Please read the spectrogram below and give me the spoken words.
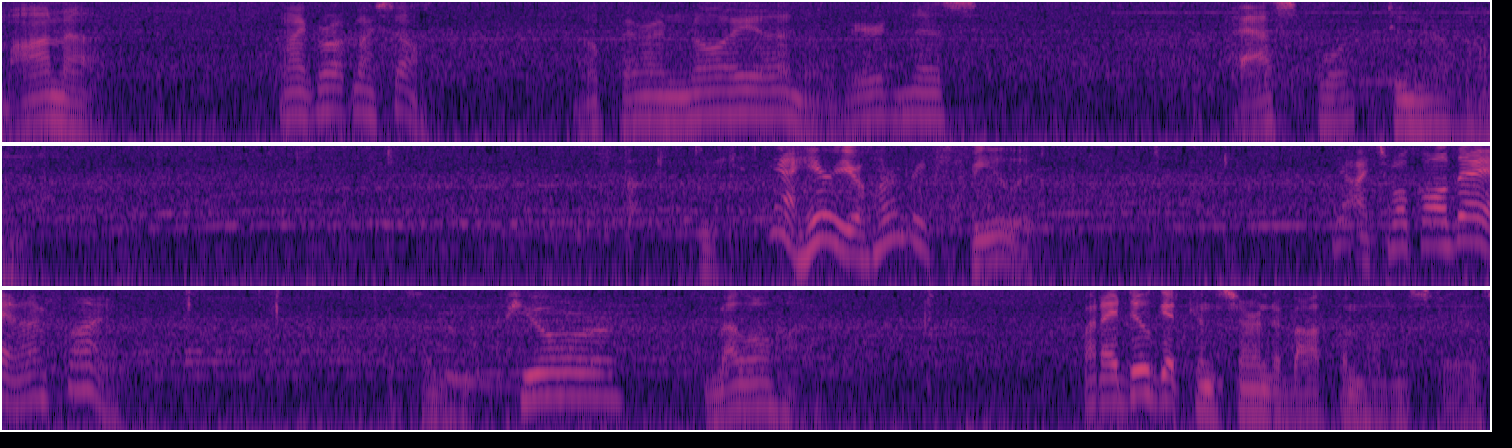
mana. And I grew up myself. No paranoia, no weirdness. A passport to nirvana. Yeah, here you hardly feel it. Yeah, I smoke all day and I'm fine. It's a pure, mellow high. But I do get concerned about the monsters.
